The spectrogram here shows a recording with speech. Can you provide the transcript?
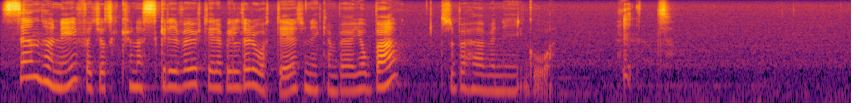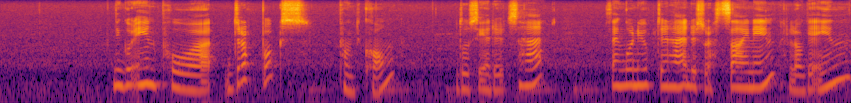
Sen hörni, för att jag ska kunna skriva ut era bilder åt er så ni kan börja jobba så behöver ni gå hit. Ni går in på dropbox.com. Då ser det ut så här. Sen går ni upp till den här, det står sign in, logga in.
